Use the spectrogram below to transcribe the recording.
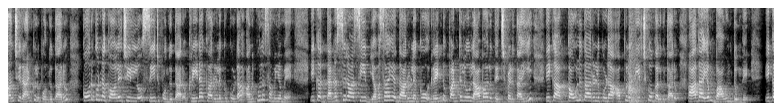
మంచి ర్యాంకులు పొందుతారు. కోరుకున్న కాలేజీల్లో సీటు పొందుతారు. క్రీడాకారులకు కూడా అనుకూల సమయమే. ఇక ధనస్సు రాశి వ్యవసాయదారులకు రెండు పంటలు లాభాలు తెచ్చిపెడతాయి. ఇక కౌలుదారులు కూడా అప్పులు తీర్చుకోగలుగుతారు. ఆదాయం బాగుంటుంది. ఇక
